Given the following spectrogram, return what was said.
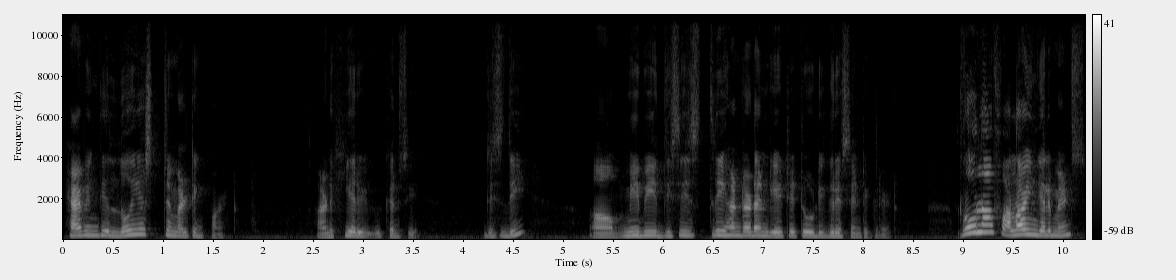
having the lowest melting point and here you can see this is the uh, maybe this is 382 degree centigrade. Role of alloying elements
